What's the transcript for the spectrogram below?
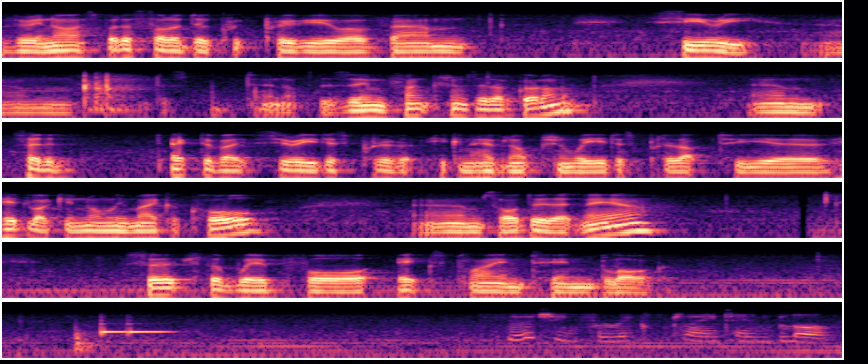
very nice, but I thought I'd do a quick preview of um, Siri. Um, just turn off the zoom functions that I've got on. Um, so to activate Siri, you just put it. You can have an option where you just put it up to your head like you normally make a call. So I'll do that now. Search the web for X-Plane 10 blog. Searching for X-Plane 10 blog.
